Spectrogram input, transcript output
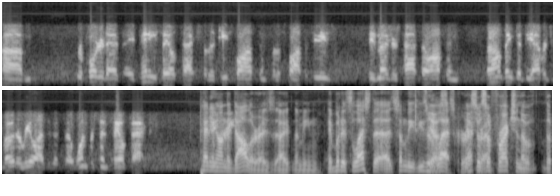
um, reported as a penny sales tax for the T-SPLOST and for the SPLOST? I see these, these measures passed so often, but I don't think that the average voter realizes it's a 1% sales tax. Penny on the dollar, as I, I mean, eh, but it's less. The, uh, some of the, these are Yes. less, correct? Yeah, so it's a fraction of the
